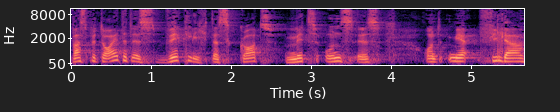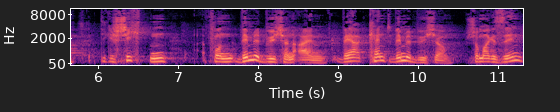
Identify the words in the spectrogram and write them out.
Was bedeutet es wirklich, dass Gott mit uns ist? Und mir fiel da die Geschichten von Wimmelbüchern ein. Wer kennt Wimmelbücher? Schon mal gesehen?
